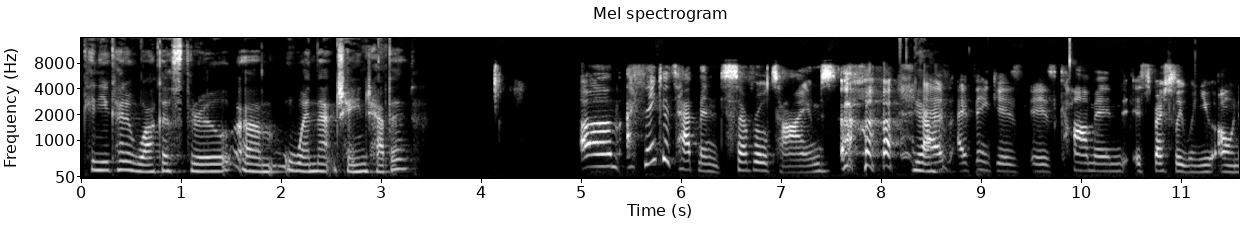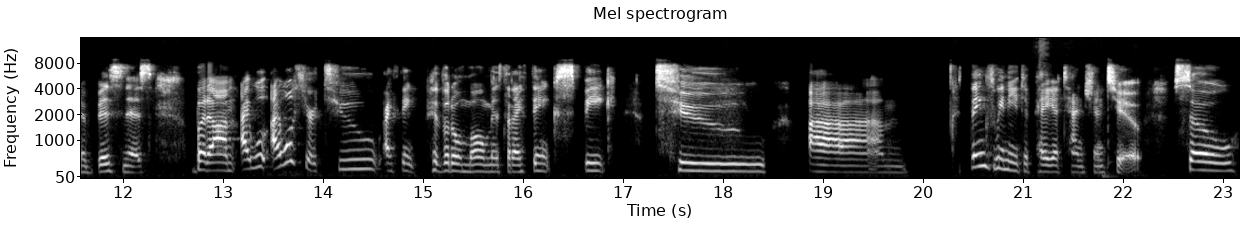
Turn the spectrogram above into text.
can you kind of walk us through um, when that change happened? Um, I think it's happened several times, yeah. as I think is is common, especially when you own a business. But um, I will I will share two I think pivotal moments that I think speak to um, things we need to pay attention to. So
